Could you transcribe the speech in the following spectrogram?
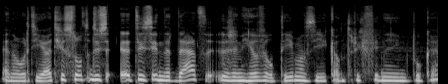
En dan wordt hij uitgesloten. Dus het is inderdaad, er zijn heel veel thema's die je kan terugvinden in het boek. Hè.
